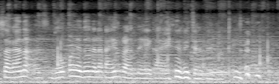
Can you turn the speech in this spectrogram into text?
सगळ्यांना जो पण येतो त्याला काहीच कळत नाही हे काय विचारते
